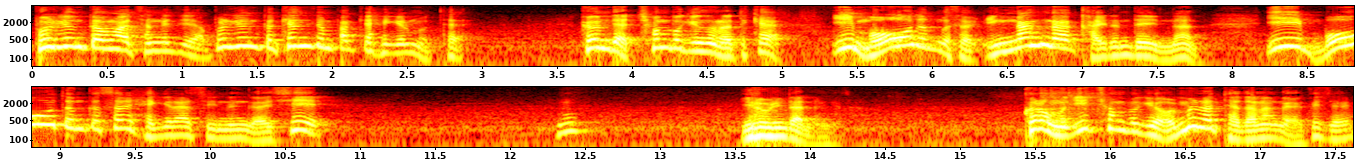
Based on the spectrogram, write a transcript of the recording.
불경도 마찬가지야. 불경도 경전밖에 해결 못해 그런데 천부경은 어떻게 이 모든 것을 인간과 관련되어 있는 이 모든 것을 해결할 수 있는 것이 응? 이론이라는 거죠. 그러면 이 천부경이 얼마나 대단한 거예요. 그죠?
